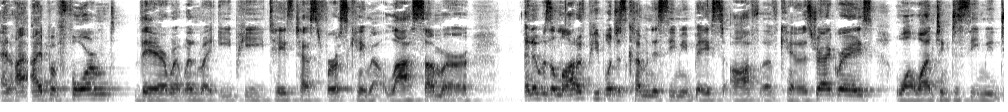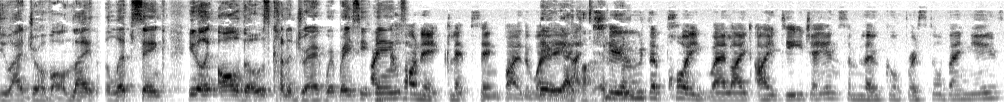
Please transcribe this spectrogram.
and I, I performed there when, when, my EP Taste Test first came out last summer. And it was a lot of people just coming to see me based off of Canada's Drag Race, while wanting to see me do I Drove All Night, the lip sync, you know, like all those kind of drag racy things. Iconic lip sync, by the way. Like, to the point where, like, I DJ in some local Bristol venues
